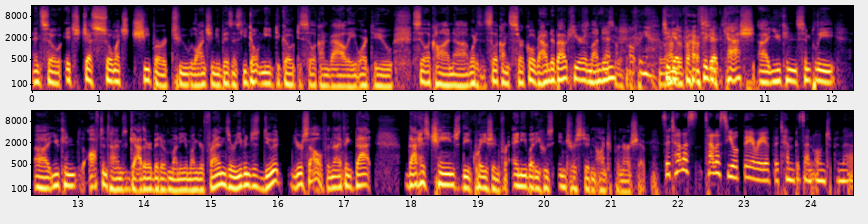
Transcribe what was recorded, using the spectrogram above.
And so it's just so much cheaper to launch a new business. You don't need to go to Silicon Valley or to Silicon, uh, what is it, Silicon Circle roundabout here in London oh, yeah. to, get, to get cash. Uh, you can simply uh, you can oftentimes gather a bit of money among your friends or even just do it yourself. And I think that that has changed the equation for anybody who's interested in entrepreneurship. So tell us tell us your theory of the 10% entrepreneur.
